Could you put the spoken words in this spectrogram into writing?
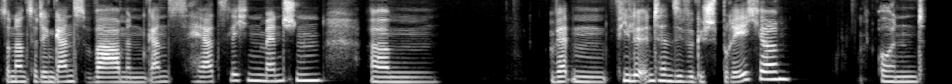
sondern zu den ganz warmen, ganz herzlichen Menschen. Ähm, wir hatten viele intensive Gespräche und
